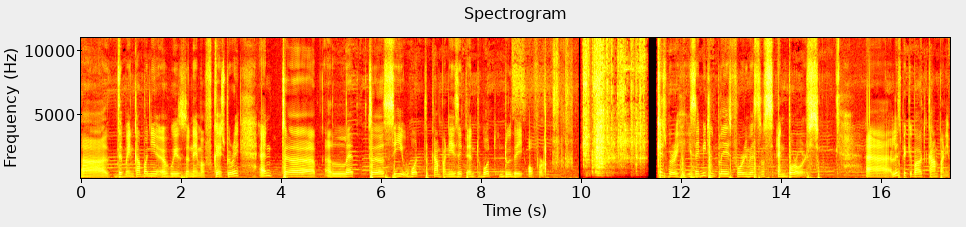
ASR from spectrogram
uh, the main company uh, with the name of Cashbery and uh, let's see what company is it and what do they offer. Cashbery is a meeting place for investors and borrowers. Uh, let's speak about company.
